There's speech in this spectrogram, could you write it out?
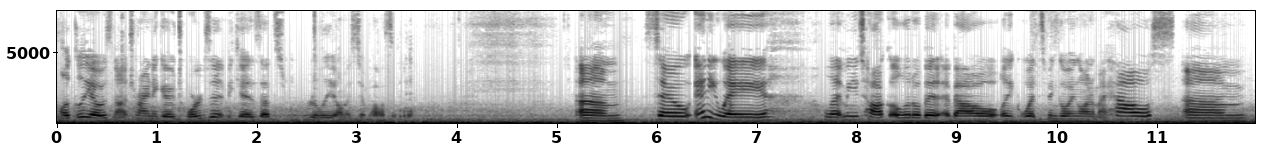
Luckily, I was not trying to go towards it because that's really almost impossible. Um, so, anyway, let me talk a little bit about like what's been going on at my house. Um,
